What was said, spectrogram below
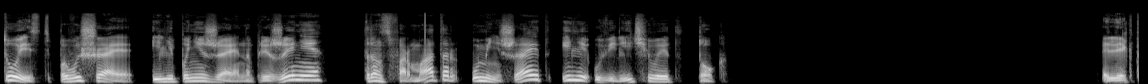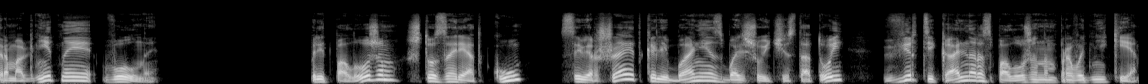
То есть, повышая или понижая напряжение, трансформатор уменьшает или увеличивает ток. Электромагнитные волны. Предположим, что заряд Q совершает колебания с большой частотой в вертикально расположенном проводнике.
